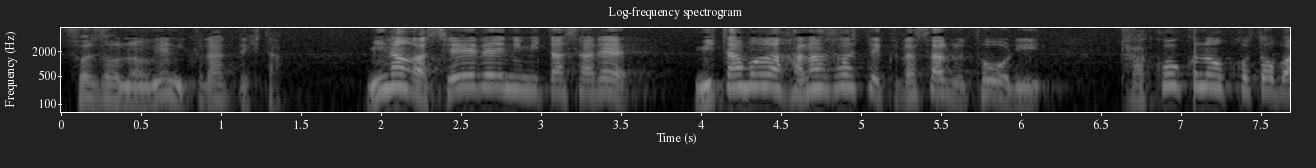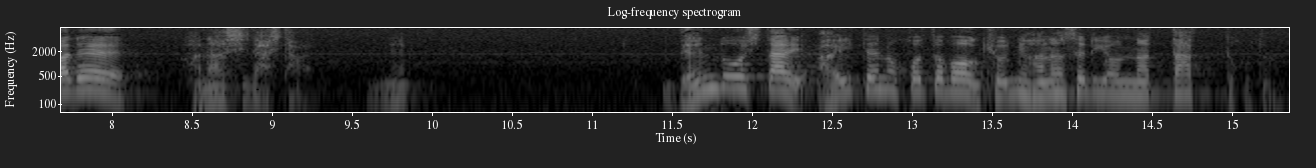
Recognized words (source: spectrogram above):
それぞれの上に下ってきた。皆が精霊に満たされ御霊が話させてくださる通り他国の言葉で話し出した、ね、伝道したい相手の言葉を急に話せるようになったってことなんです。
